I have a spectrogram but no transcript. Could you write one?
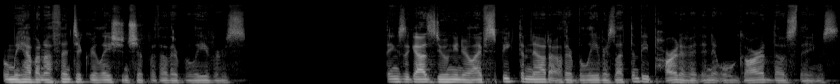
when we have an authentic relationship with other believers. Things that God's doing in your life, speak them now to other believers. Let them be part of it, and it will guard those things.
